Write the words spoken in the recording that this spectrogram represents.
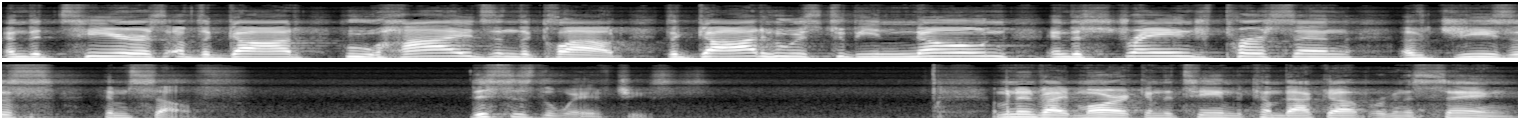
and the tears of the God who hides in the cloud, the God who is to be known in the strange person of Jesus himself. This is the way of Jesus. I'm going to invite Mark and the team to come back up. We're going to sing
